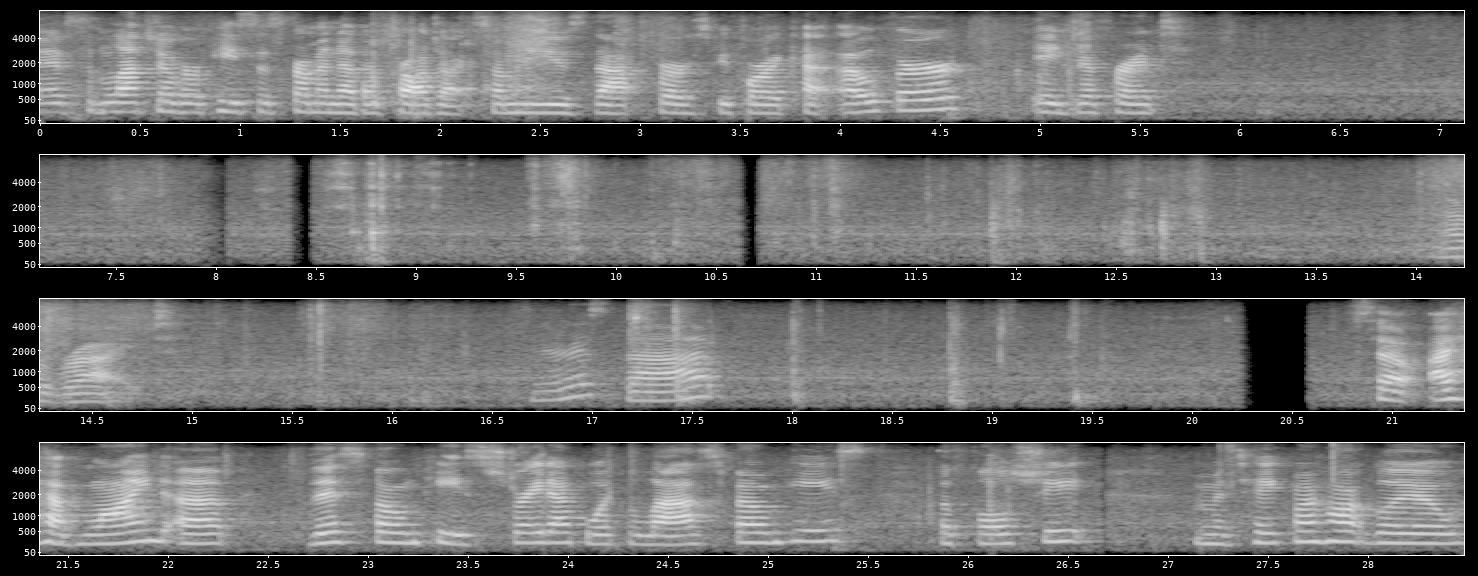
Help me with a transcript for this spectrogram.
I have some leftover pieces from another project, so I'm going to use that first before I cut over a different All right. There's that. So I have lined up this foam piece straight up with the last foam piece, the full sheet. I'm going to take my hot glue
